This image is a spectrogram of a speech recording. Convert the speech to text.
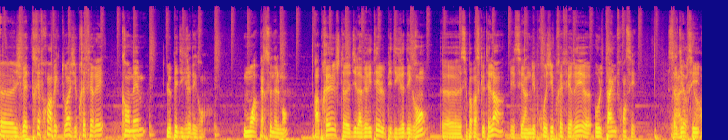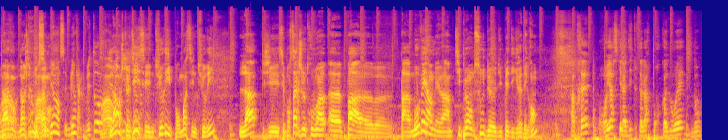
je vais être très franc avec toi. J'ai préféré quand même le pédigré des grands. Moi, personnellement. Après, je te dis la vérité, le pédigré des grands, c'est pas parce que t'es là. hein, et c'est un de mes projets préférés all-time français. C'est-à-dire, Ah, c'est. Ah non, non, je Ah, dis c'est bien, c'est bien. Calme-toi. Non, je te le dis, c'est une tuerie. Pour moi, c'est une tuerie. Là, c'est pour ça que je le trouve un- euh, pas, euh, pas mauvais, hein, mais un petit peu en dessous de- du pédigré des grands. Après, regarde ce qu'il a dit tout à l'heure pour Conway. Donc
